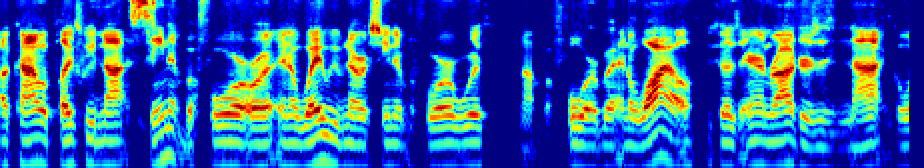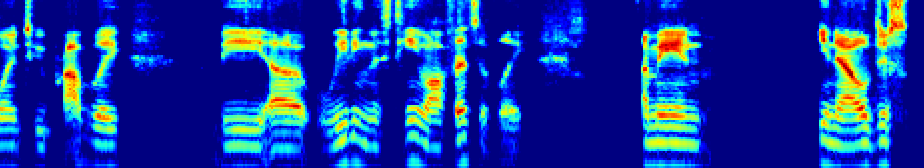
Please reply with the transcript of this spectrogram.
a, kind of a place we've not seen it before, or in a way we've never seen it before. With not before, but in a while, because Aaron Rodgers is not going to probably be uh, leading this team offensively. I mean, you know, just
